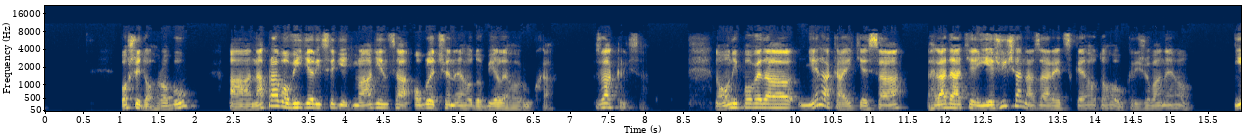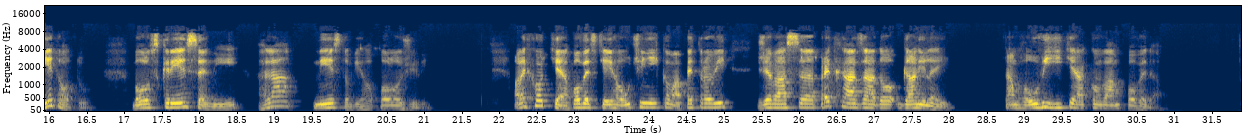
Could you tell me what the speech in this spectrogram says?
Pošli do hrobu a napravo videli sedieť mládenca oblečeného do bieleho rúcha. Zlakli sa. No on povedal, nelakajte sa, hľadáte Ježiša Nazareckého, toho ukrižovaného? Nie to tu. Bol vzkriesený, hľa miesto, kde ho položili. Ale chodte a povedzte jeho učeníkom a Petrovi, že vás predchádza do Galilei. Tam ho uvidíte, ako vám povedal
